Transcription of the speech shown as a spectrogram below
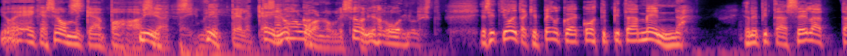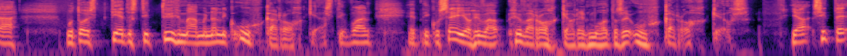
Joo, eikä se ole mikään paha asia, niin, että ihminen niin, pelkää. Se on ihan luonnollista. Se on ihan luonnollista. Ja sitten joitakin pelkoja kohti pitää mennä. Ja ne pitää selättää, mutta olisi tietysti tyhmää mennä niin kuin uhkarohkeasti, vaan että niin kuin se ei ole hyvä, hyvä rohkeuden muoto, se uhkarohkeus. Ja sitten,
